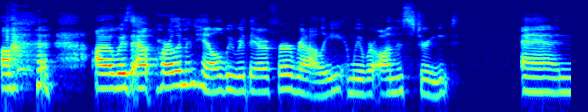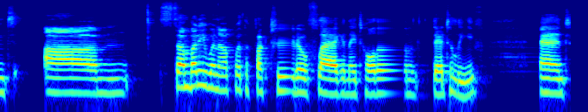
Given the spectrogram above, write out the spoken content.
I, I was at Parliament Hill. We were there for a rally and we were on the street. And um, somebody went up with a fuck Trudeau flag and they told them they had to leave. And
